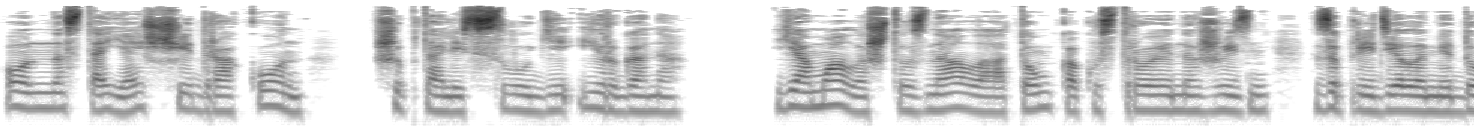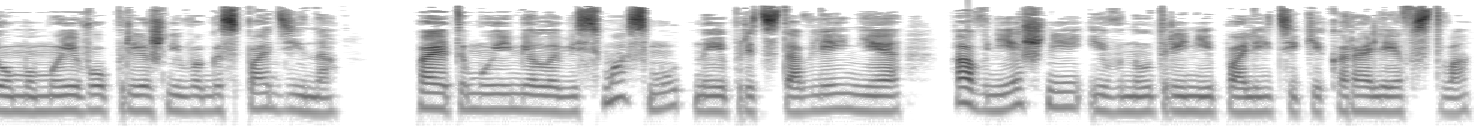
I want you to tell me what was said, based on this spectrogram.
он настоящий дракон», — шептались слуги Иргана. Я мало что знала о том, как устроена жизнь за пределами дома моего прежнего господина, поэтому имела весьма смутные представления о внешней и внутренней политике королевства.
